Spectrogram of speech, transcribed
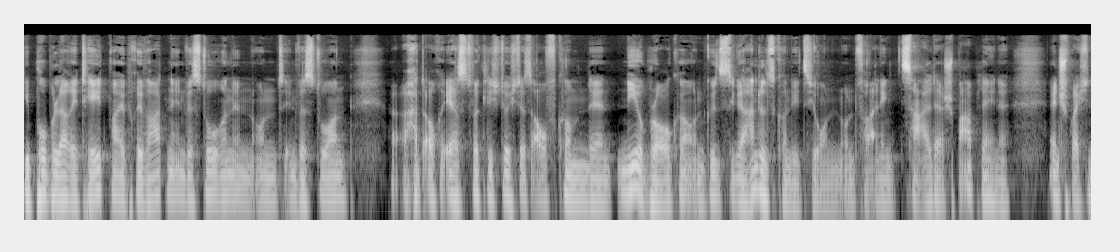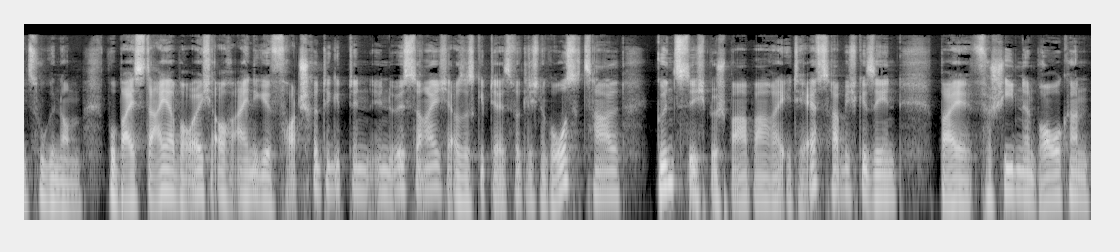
die Popularität bei privaten Investorinnen und Investoren äh, hat auch erst wirklich durch das Aufkommen der Neobroker und günstige Handelskonditionen und vor allen Dingen Zahl der Sparpläne entsprechend zugenommen. Wobei es da ja bei euch auch einige Fortschritte gibt in, in Österreich. Also es gibt ja jetzt wirklich eine große Zahl günstig besparbarer ETFs, habe ich gesehen, bei verschiedenen Brokern.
